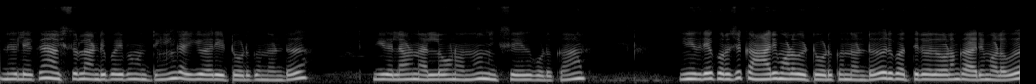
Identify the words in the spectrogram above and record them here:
ഇനി ഇതിലേക്ക് ആവശ്യത്തിലുള്ള അണ്ടിപ്പരിപ്പ് മുത്തിങ്ങയും കഴുകി വാരി ഇട്ട് കൊടുക്കുന്നുണ്ട്. ഇനി ഇതെല്ലാം നല്ലോണം ഒന്ന് മിക്സ് ചെയ്ത് കൊടുക്കാം. ഇനി ഇതിലേക്ക് കുറച്ച് കാരിമുളക് ഇട്ട് കൊടുക്കുന്നുണ്ട്. ഒരു പത്തിരുപതോളം കാരിമുളക്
